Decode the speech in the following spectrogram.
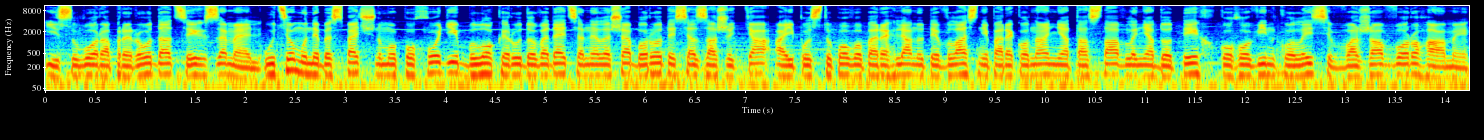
і сувора природа цих земель. У цьому небезпечному поході блокеру доведеться не лише боротися за життя, а й поступово переглянути власні переконання та ставлення до тих, кого він колись вважав ворогами.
